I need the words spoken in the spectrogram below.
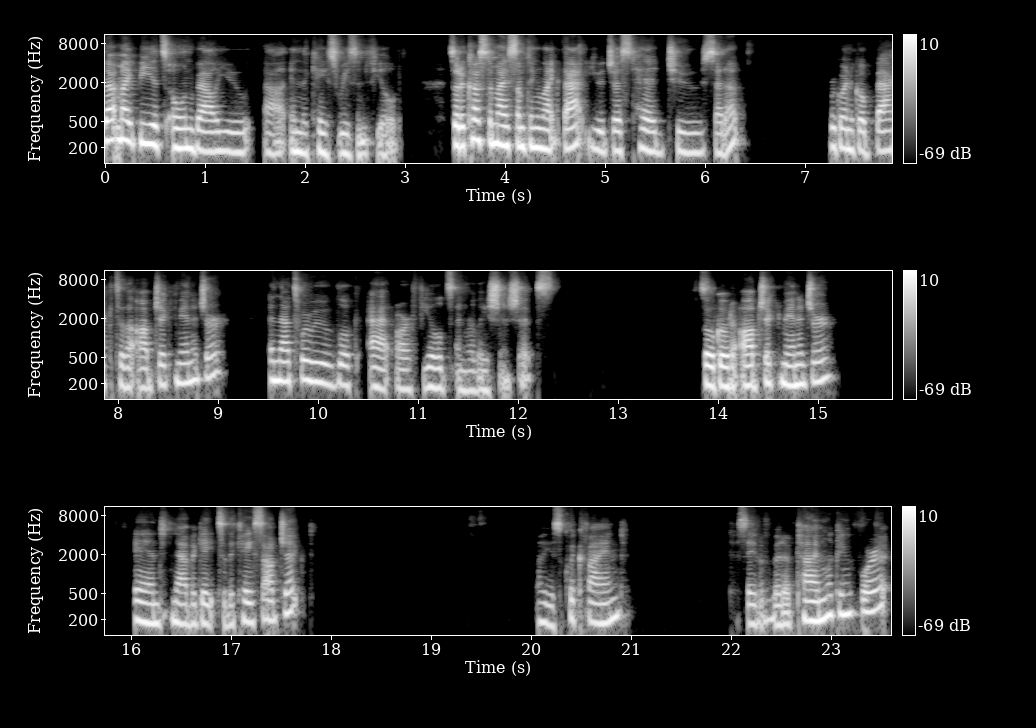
that might be its own value uh, in the case reason field. So to customize something like that, you just head to setup. We're going to go back to the object manager, and that's where we would look at our fields and relationships. So go to object manager and navigate to the case object. I'll use quick find to save a bit of time looking for it.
